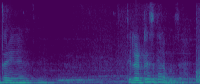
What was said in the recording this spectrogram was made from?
तरी नाही. तिला ड्रेस घाल बरं जा.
